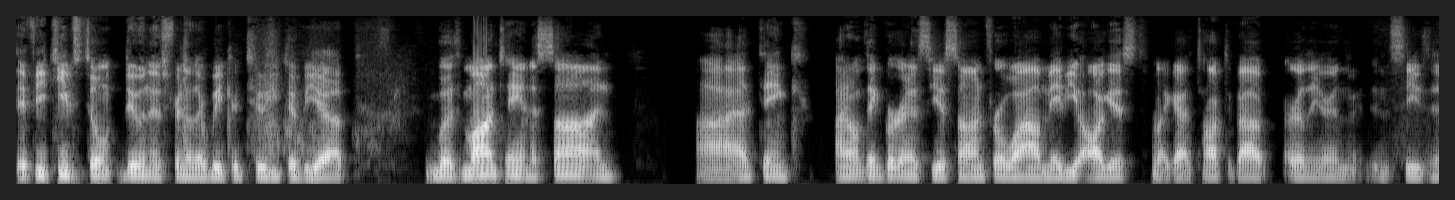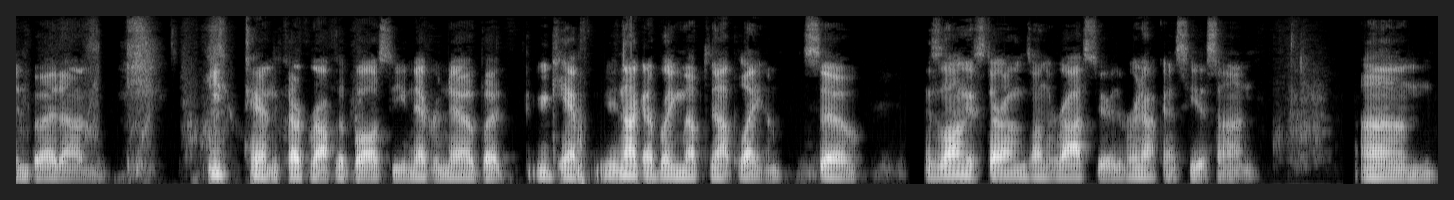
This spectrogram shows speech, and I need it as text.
if he keeps doing this for another week or two, he could be up with Monte and Isan, uh, I think I don't think we're going to see Isan for a while. Maybe August, like I talked about earlier in the, in the season. But um, he's tearing the cover off the ball, so you never know. But you can't. You're not going to bring him up to not play him. So as long as Starlin's on the roster, we're not going to see Isan. Um,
